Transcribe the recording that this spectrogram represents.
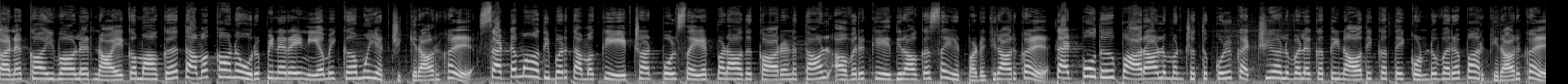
கணக்காய்வாளர் நாயகமாக தமக்கான உறுப்பினரை நியமிக்க முயற்சிக்கிறார்கள் சட்டமா அதிபர் தமக்கு ஏற்றாற்போல் செயற்படாத காரணத்தால் அவருக்கு எதிராக செயற்படுகிறார்கள் தற்போது பாராளுமன்றத்துக்குள் கட்சி அலுவலகத்தின் ஆதிக்கத்தை கொண்டுவர பார்க்கிறார்கள்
